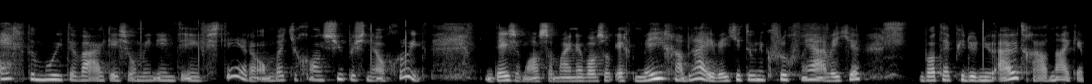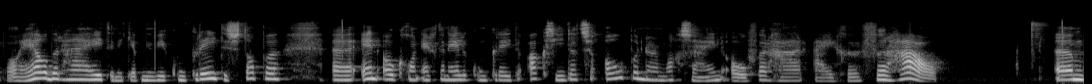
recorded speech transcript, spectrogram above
echt de moeite waard is om in, in te investeren. Omdat je gewoon super snel groeit. Deze masterminder was ook echt mega blij. Weet je, toen ik vroeg van ja, weet je, wat heb je er nu uitgehaald? Nou, ik heb al helderheid en ik heb nu weer concrete stappen. eh, en ook gewoon echt een hele concrete actie. Dat ze opener mag zijn over haar eigen verhaal. Ehm,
